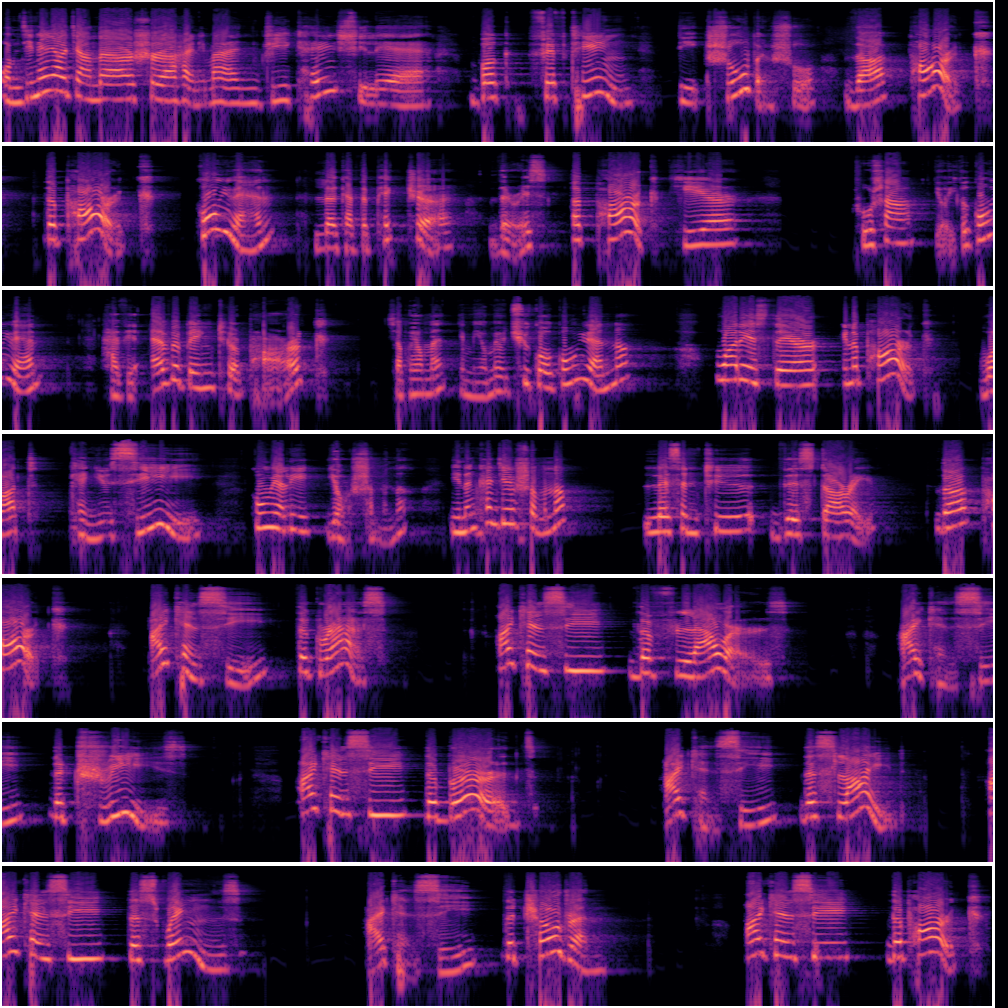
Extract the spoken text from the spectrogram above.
我们今天要讲的是海尼曼 GK 系列 Book Fifteen 第十五本书 The Park。The Park 公园。Look at the picture. There is a park here. 图上有一个公园。Have you ever been to a park? 小朋友们，你们有没有去过公园呢？What is there in a park? What can you see? 公园里有什么呢？你能看见什么呢？Listen to this story. The park. I can see the grass. I can see the flowers. I can see the trees. I can see the birds. I can see the slide. I can see the swings. I can see the children. I can see the park.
